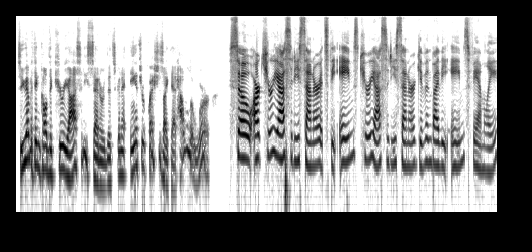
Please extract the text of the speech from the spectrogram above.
So you have a thing called the Curiosity Center that's going to answer questions like that. How will it work? So, our Curiosity Center, it's the Ames Curiosity Center given by the Ames family.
